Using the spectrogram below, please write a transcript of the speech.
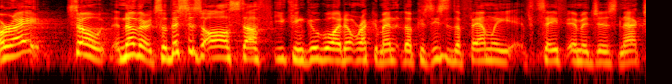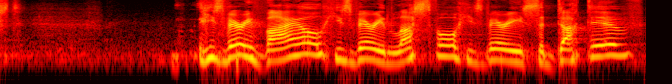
all right? So, another, so this is all stuff you can Google. I don't recommend it though, because these are the family safe images. Next. He's very vile, he's very lustful, he's very seductive.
